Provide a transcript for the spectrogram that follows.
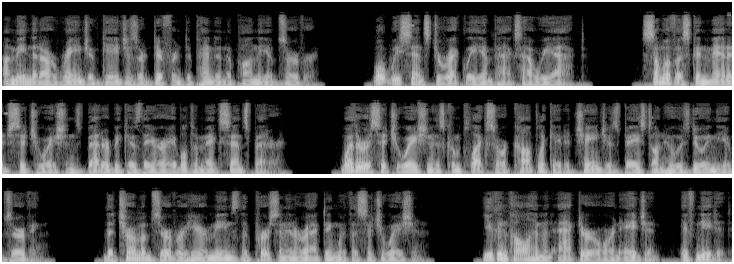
I mean that our range of gauges are different dependent upon the observer. What we sense directly impacts how we act. Some of us can manage situations better because they are able to make sense better. Whether a situation is complex or complicated changes based on who is doing the observing. The term observer here means the person interacting with the situation. You can call him an actor or an agent, if needed.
